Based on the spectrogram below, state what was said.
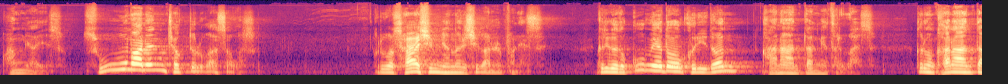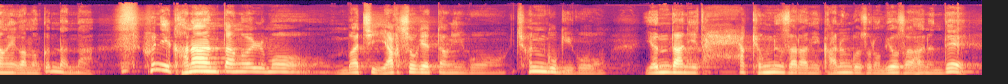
광야에서 수많은 적들과 싸웠어요. 그리고 40년을 시간을 보냈어요. 그리고 또 꿈에도 그리던 가나안 땅에 들어갔어요. 그럼 가나안 땅에 가면 끝났나? 흔히 가나안 땅을 뭐 마치 약속의 땅이고 천국이고 연단이 다 겪는 사람이 가는 곳으로 묘사하는데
